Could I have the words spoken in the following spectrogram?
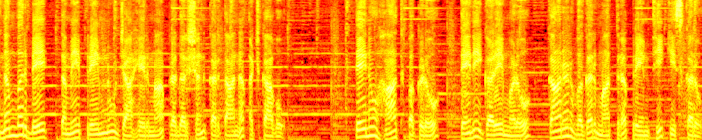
નંબર બે, તમે પ્રેમનું જાહેરમાં પ્રદર્શન કરતા ન અચકાવો. તેનો હાથ પકડો, તેને ગળે મળો, કારણ વગર માત્ર પ્રેમથી કિસ કરો.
